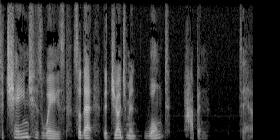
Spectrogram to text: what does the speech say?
to change his ways so that the judgment won't happen to him.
